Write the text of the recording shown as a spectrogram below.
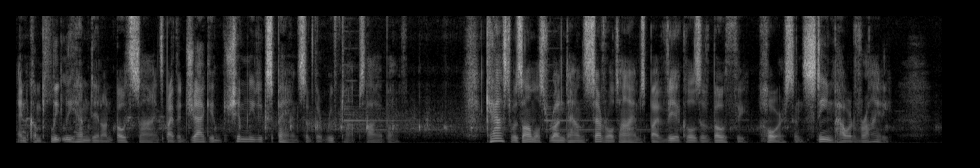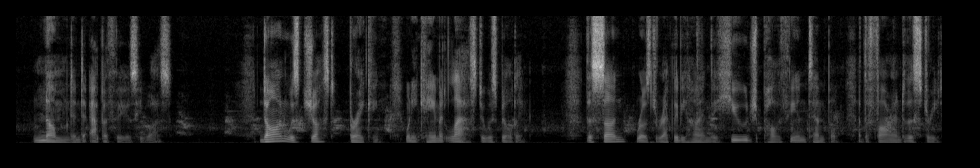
and completely hemmed in on both sides by the jagged, chimneyed expanse of the rooftops high above. Cast was almost run down several times by vehicles of both the horse and steam powered variety, numbed into apathy as he was. Dawn was just breaking when he came at last to his building. The sun rose directly behind the huge Polythean temple at the far end of the street,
